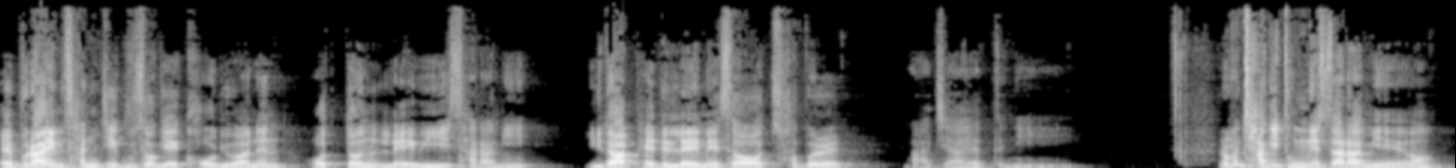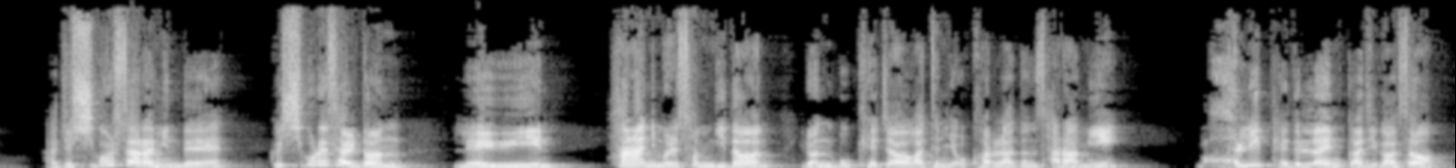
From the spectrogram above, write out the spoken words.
에브라임 산지 구석에 거류하는 어떤 레위 사람이 유다 베들레헴에서 첩을 맞이하였더니 여러분 자기 동네 사람이에요. 아주 시골 사람인데 그 시골에 살던 레위인 하나님을 섬기던 이런 목회자와 같은 역할을 하던 사람이 멀리 베들레헴까지 가서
